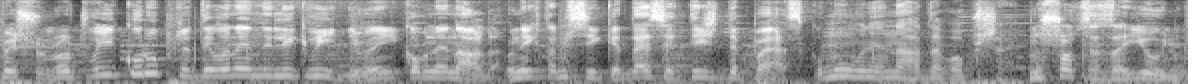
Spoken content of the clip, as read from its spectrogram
пишу: ну твої коруптити, вони не ліквідні, вони нікому не треба. У них там сіки 10 тисяч ДПС. Кому вони треба вообще? Ну що це за юніт?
